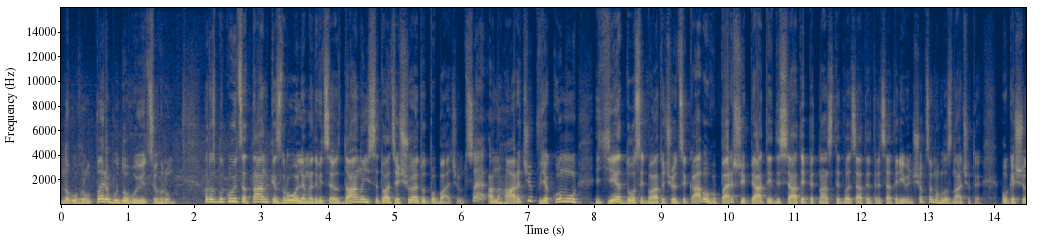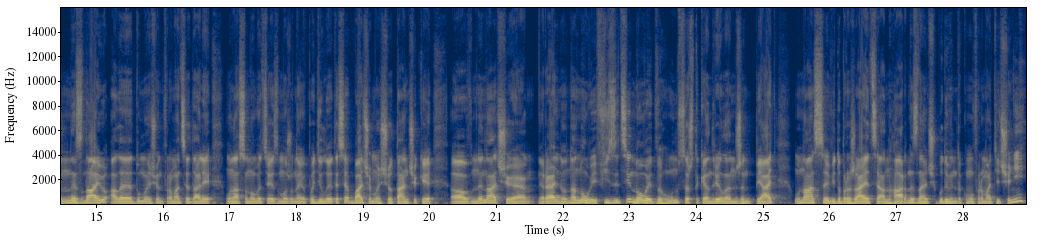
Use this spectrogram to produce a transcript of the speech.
нову гру, перебудовують цю гру. Розблокуються танки з ролями. Дивіться, з даної ситуації, що я тут побачив? Це ангарчик, в якому є досить багато чого цікавого. Перший, п'ятий, десятий, п'ятнадцятий, двадцятий, тридцятий рівень. Що б це могло значити? Поки що не знаю, але думаю, що інформація далі у нас оновиться і зможу нею поділитися. Бачимо, що танчики а, в- неначе реально на новій фізиці, новий двигун, все ж таки Unreal Engine 5. У нас відображається ангар. Не знаю, чи буде він в такому форматі чи ні.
